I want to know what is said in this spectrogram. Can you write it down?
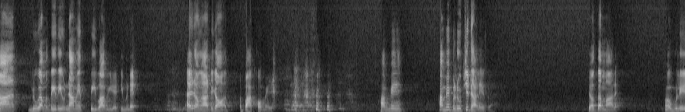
ငါလူကမသေးသေးဘူးနာမည်သိသွားပြီတဲ့ဒီမနေ့အဲ့တော့ငါဒီကောင်အပါခေါ်မယ်တဲ့ဟာမင်းဟာမင်းဘလို့ဖြစ်တာလဲဆိုတာကျွန်တော်တတ်မှာတဲ့ဟုတ်ဘူးလေ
